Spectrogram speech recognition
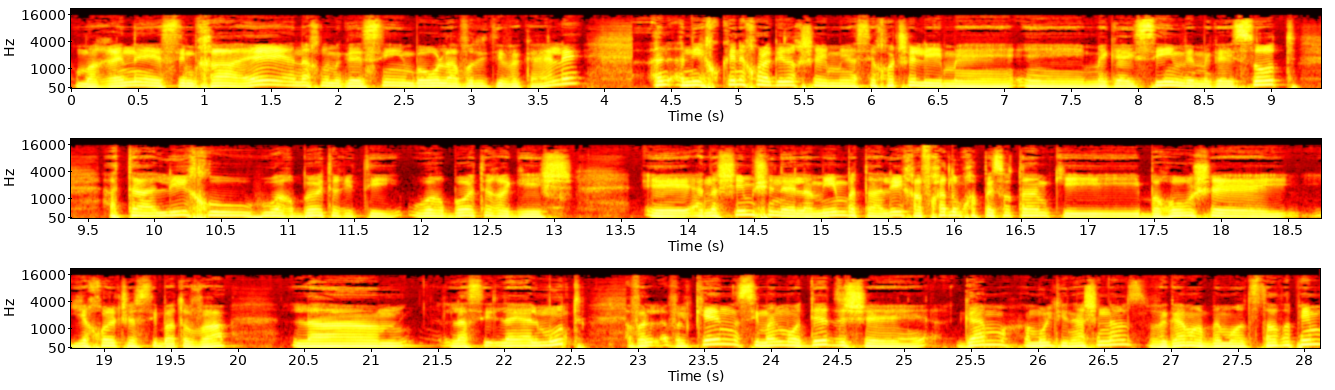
כלומר אין אה, שמחה היי אנחנו מגייסים בואו לעבוד איתי וכאלה. אני, אני כן יכול להגיד לך שמהשיחות שלי עם אה, אה, מגייסים ומגייסות התהליך הוא, הוא הרבה יותר איטי הוא הרבה יותר רגיש. אנשים שנעלמים בתהליך אף אחד לא מחפש אותם כי ברור שיכול להיות שיש סיבה טובה להיעלמות אבל אבל כן סימן מעודד זה שגם המולטינשיונלס וגם הרבה מאוד סטארט-אפים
